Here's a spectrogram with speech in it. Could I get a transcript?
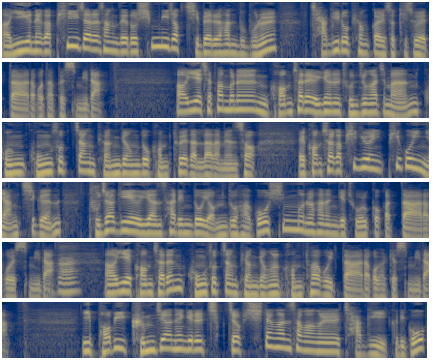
어, 이은혜가 피의자를 상대로 심리적 지배를 한 부분을 자기로 평가해서 기소했다라고 답했습니다. 어, 이에 재판부는 검찰의 의견을 존중하지만 공, 공소장 변경도 검토해달라라면서 검찰과 피고인, 피고인 양측은 부작위에 의한 살인도 염두하고 신문을 하는 게 좋을 것 같다라고 했습니다. 네. 이에 검찰은 공소장 변경을 검토하고 있다라고 밝혔습니다. 이 법이 금지한 행위를 직접 실행한 상황을 자기 그리고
